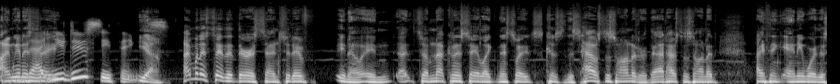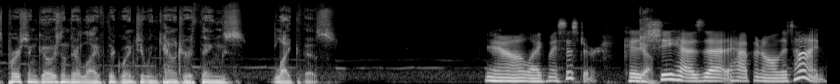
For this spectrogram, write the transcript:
I'm going to say. you do see things. yeah. I'm going to say that they're a sensitive, you know, and uh, so I'm not going to say like necessarily it's because this house is haunted or that house is haunted. I think anywhere this person goes in their life, they're going to encounter things like this. Now, like my sister, because Yeah. she has that happen all the time.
